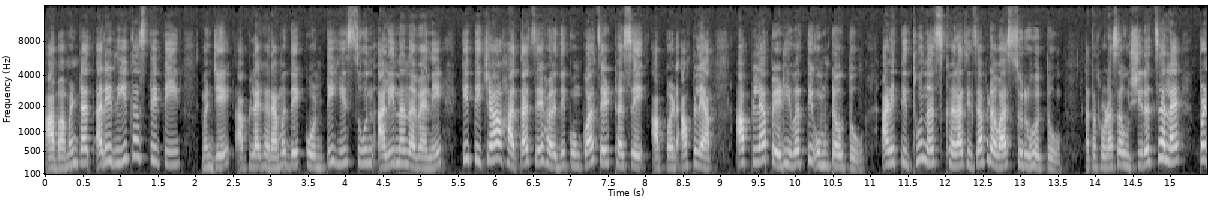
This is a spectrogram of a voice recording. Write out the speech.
आबा म्हणतात अरे रीत असते ती. म्हणजे आपल्या घरामध्ये कोणतीही सून आली ना नव्याने की तिच्या हाताचे हळदी कुंकवाचे ठसे आपण आपल्या आपल्या पेढीवरती उमटवतो आणि तिथूनच खरा तिचा प्रवास सुरू होतो. आता थोडासा उशीरच झालाय पण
